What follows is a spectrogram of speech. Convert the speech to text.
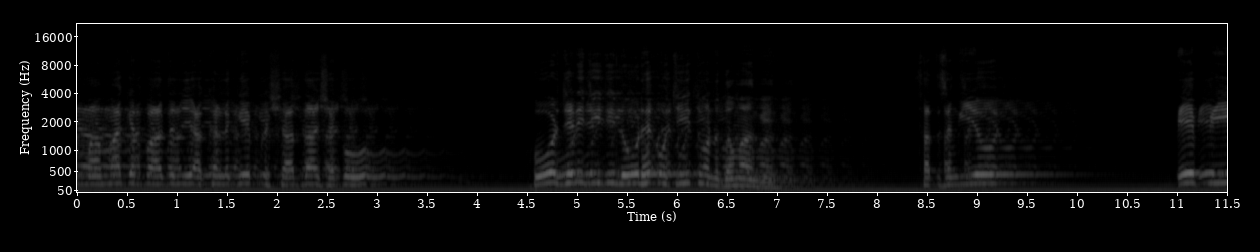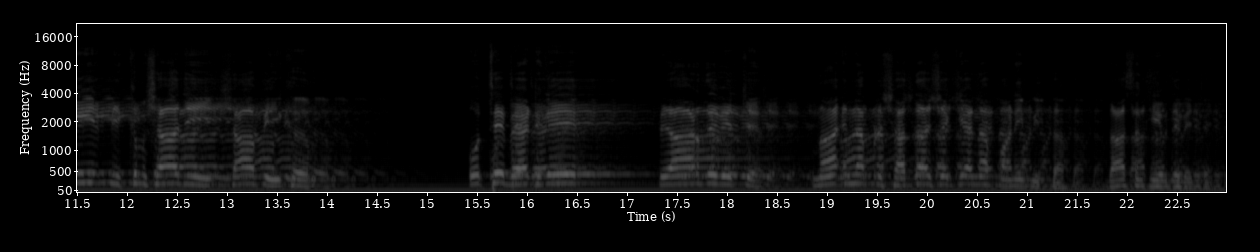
ਮਾਮਾ ਕਿਰਪਾਲ ਚੰਦ ਜੀ ਆਖਣ ਲੱਗੇ, ਪ੍ਰਸ਼ਾਦਾ ਛਕੋ। ਹੋਰ ਜਿਹੜੀ ਚੀਜ਼ ਦੀ ਲੋੜ ਹੈ, ਉਹ ਚੀਜ਼ ਤੁਹਾਨੂੰ ਦਵਾਂਗੇ। ਸਤ ਸੰਗੀਓ ਇਹ ਪੀਰ ਭੀਖਮ ਸ਼ਾਹ ਜੀ, ਸ਼ਾਹ ਭੀਖ, ਉੱਥੇ ਬੈਠ ਗਏ ਪਿਆਰ ਦੇ ਵਿੱਚ ਨਾ ਇਹਨਾਂ ਪ੍ਰਸ਼ਾਦਾ ਛਕਿਆ, ਨਾ ਪਾਣੀ ਪੀਤਾ, ਦਾਸ ਸੰਖੇਪ ਦੇ ਵਿੱਚ।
